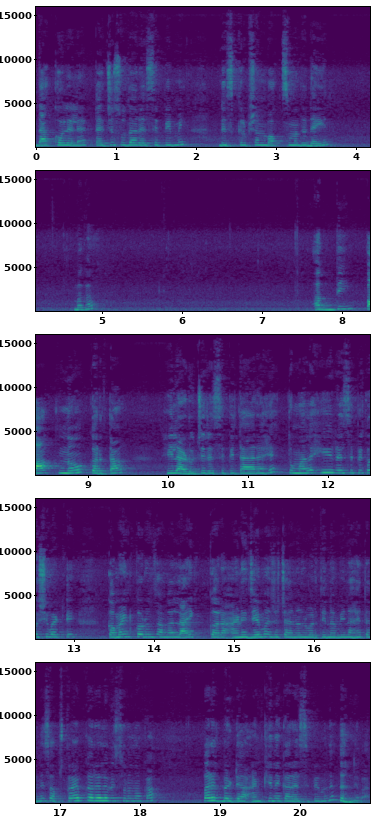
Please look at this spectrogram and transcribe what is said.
दाखवलेले आहेत त्याचीसुद्धा रेसिपी मी डिस्क्रिप्शन बॉक्समध्ये देईन. बघा. अगदी पाक न करता ही लाडूची रेसिपी तयार आहे. तुम्हाला ही रेसिपी कशी वाटते कमेंट करून सांगा. लाईक करा. आणि जे माझ्या चॅनलवरती नवीन आहे त्यांनी सबस्क्राईब करायला विसरू नका. परत भेटूया आणखीन एका रेसिपीमध्ये धन्यवाद.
